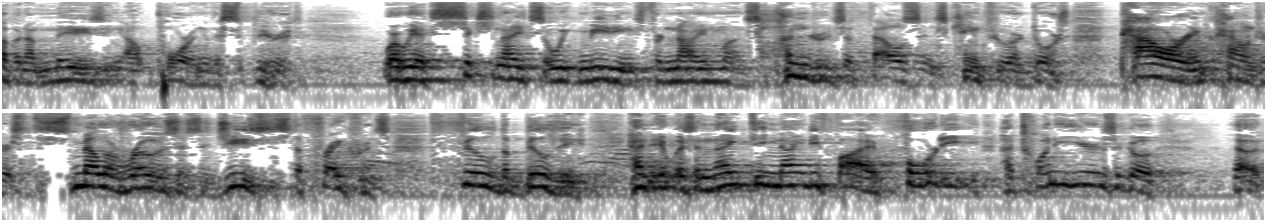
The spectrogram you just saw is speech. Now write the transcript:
of an amazing outpouring of the Spirit where we had six nights a week meetings for nine months. Hundreds of thousands came through our doors. Power encounters, the smell of roses, of Jesus, the fragrance filled the building. And it was in 1995, 40, uh, 20 years ago, that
